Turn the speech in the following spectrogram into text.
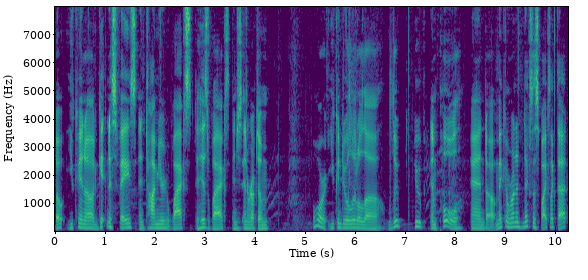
So you can uh, get in his face and time your whacks to his whacks and just interrupt him. Or you can do a little uh, loop, doop, and pull and uh, make him run next to the spikes like that.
